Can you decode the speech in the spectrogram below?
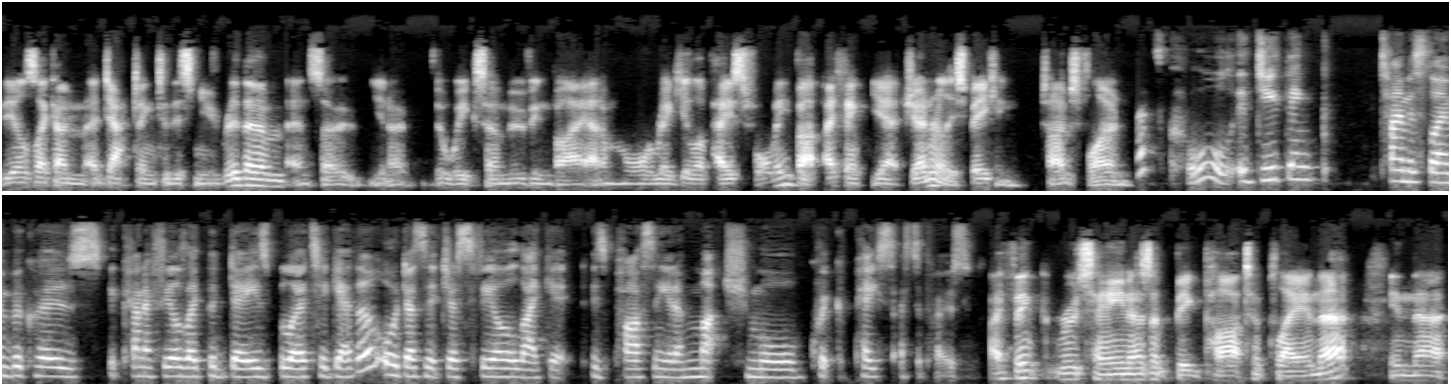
feels like I'm adapting to this new rhythm. And so, you know, the weeks are moving by at a more regular pace for me. But I think, yeah, generally speaking, time's flown. That's cool. Do you think time has flown because it kind of feels like the days blur together, or does it just feel like it is passing at a much more quick pace, I suppose? I think routine has a big part to play in that, in that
